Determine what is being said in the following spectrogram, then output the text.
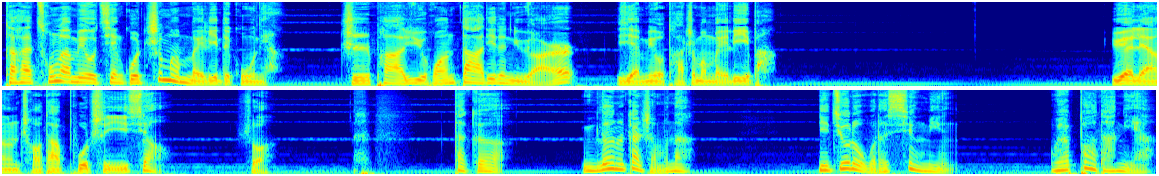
他还从来没有见过这么美丽的姑娘，只怕玉皇大帝的女儿也没有她这么美丽吧。月亮朝他扑哧一笑，说：“大哥，你愣着干什么呢？你救了我的性命，我要报答你啊。”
